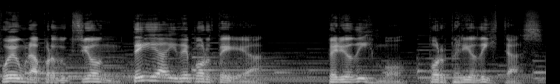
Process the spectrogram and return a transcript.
Fue una producción TEA y Deportea. Periodismo por periodistas.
